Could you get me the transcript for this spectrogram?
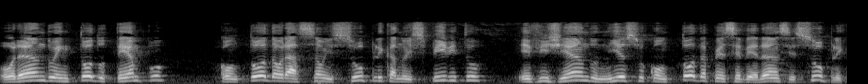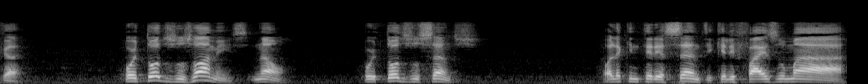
Orando em todo o tempo, com toda oração e súplica no espírito, e vigiando nisso com toda perseverança e súplica, por todos os homens? Não, por todos os santos. Olha que interessante que ele faz uma.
